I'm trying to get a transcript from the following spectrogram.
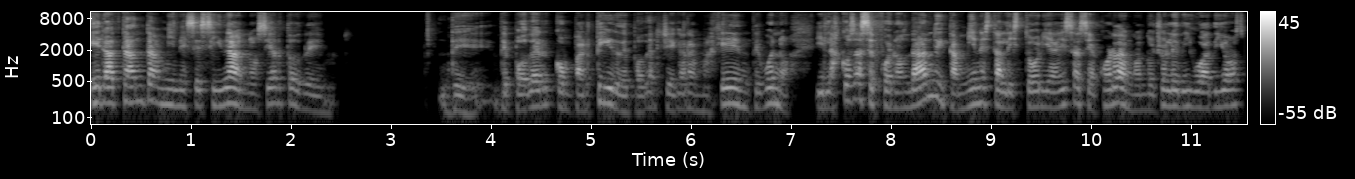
era tanta mi necesidad, ¿no es cierto?, de, de, poder compartir, de poder llegar a más gente. Bueno, y las cosas se fueron dando y también está la historia esa, ¿se acuerdan? Cuando yo le digo a Dios,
